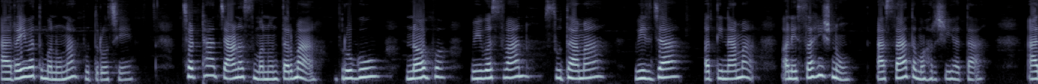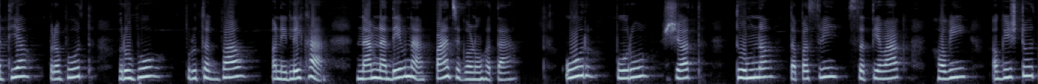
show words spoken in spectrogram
આ રૈવત મનુના પુત્રો છે. છઠ્ઠા ચાણસ મનુંતરમાં ભૃગુ, નભ, વિવસ્વાન, સુધામા, વિરજા, અતિનામા અને સહિષ્ણુ આ સાત મહર્ષિ હતા. આદ્ય, પ્રભુત, રૂભુ પૃથકભાવ અને લેખા નામના દેવના પાંચ ગણો હતા. ઉર પુરુ, શત, ધૂમ્ન, તપસ્વી, સત્યવાક, હવિ, અગિષ્ટુત,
